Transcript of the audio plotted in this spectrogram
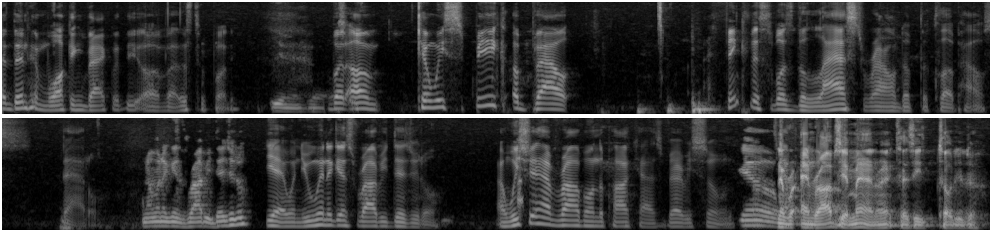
and then him walking back with you. Oh man, that's too funny. Yeah, yeah. But um, can we speak about? I think this was the last round of the clubhouse battle. when I went against Robbie Digital, Yeah, when you win against Robbie Digital, and we should have Rob on the podcast very soon. yo, And, and Rob's your man, right? Because he told you to.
